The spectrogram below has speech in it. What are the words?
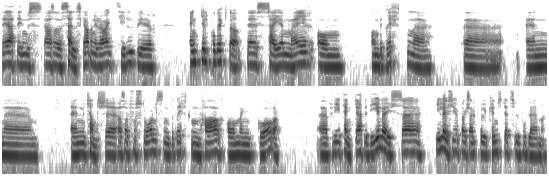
Det at altså, selskapene i dag tilbyr enkeltprodukter, det sier mer om, om bedriftene uh, enn enn kanskje altså forståelsen bedriften har om en gård. da. For de tenker at de løser de løser jo f.eks. kunstgjødselproblemet.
